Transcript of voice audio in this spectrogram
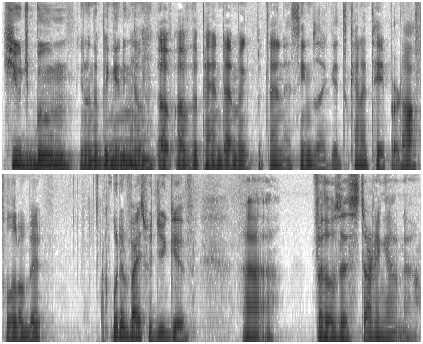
huge boom, you know, in the beginning of, of, of the pandemic, but then it seems like it's kind of tapered off a little bit. What advice would you give uh, for those that's starting out now?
